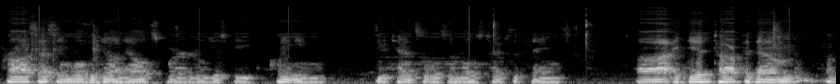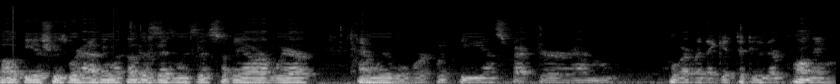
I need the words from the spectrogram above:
processing will be done elsewhere. It'll just be cleaning utensils and those types of things. Uh, I did talk to them about the issues we're having with other businesses, so they are aware. And we will work with the inspector and whoever they get to do their plumbing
